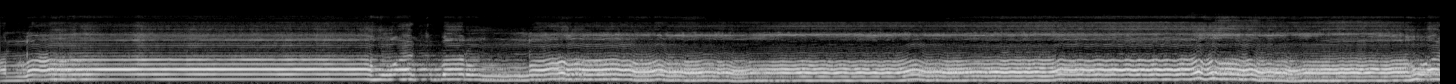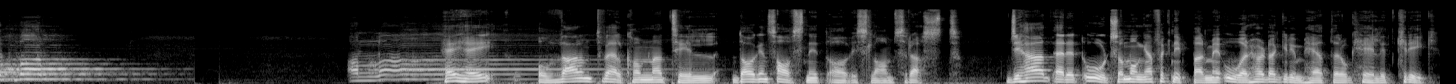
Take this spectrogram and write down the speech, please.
الله أكبر الله أكبر الله Hej hej och varmt välkomna till dagens avsnitt av Islams röst. Jihad är ett ord som många förknippar med oerhörda grymheter och heligt krig.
